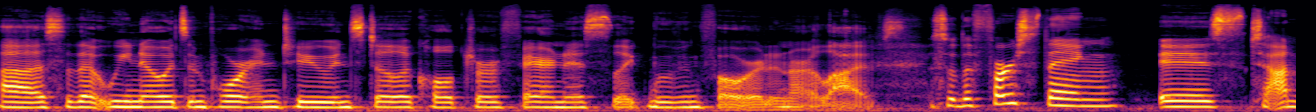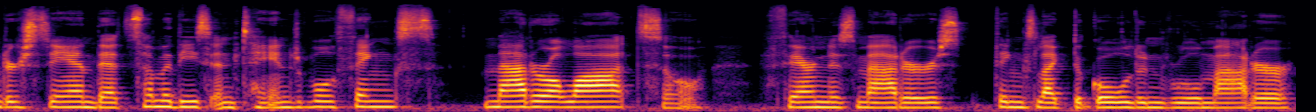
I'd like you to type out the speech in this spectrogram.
uh, so that we know it's important to instill a culture of fairness like moving forward in our lives? So the first thing is to understand that some of these intangible things matter a lot. So fairness matters, things like the golden rule matter,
